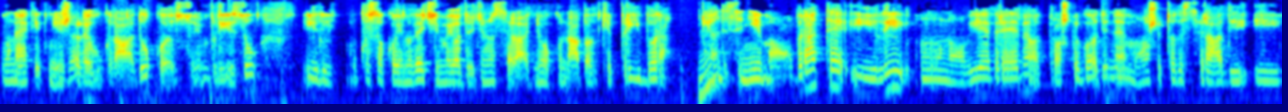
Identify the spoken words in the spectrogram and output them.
u neke knjižare u gradu koje su im blizu ili sa kojima već imaju određenu saradnju oko nabavke pribora. I onda se njima obrate ili u novije vreme od prošle godine može to da se radi i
